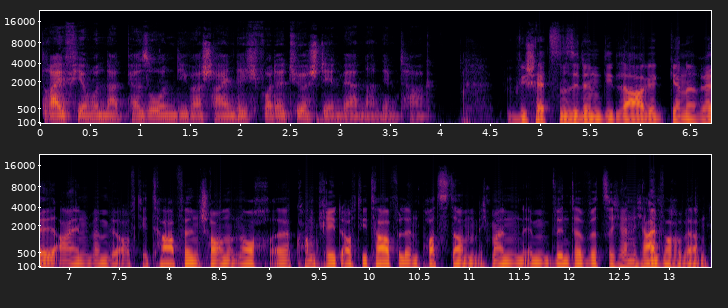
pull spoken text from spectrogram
300, 400 Personen, die wahrscheinlich vor der Tür stehen werden an dem Tag. Wie schätzen Sie denn die Lage generell ein, wenn wir auf die Tafeln schauen und auch äh, konkret auf die Tafel in Potsdam? Ich meine, im Winter wird es sicher nicht einfacher werden.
